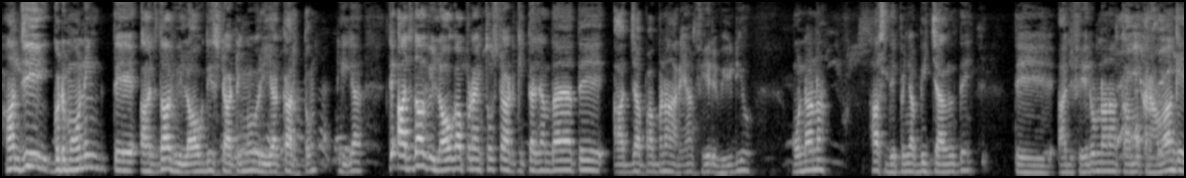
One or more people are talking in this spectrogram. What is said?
ਹਾਂਜੀ ਗੁੱਡ ਮਾਰਨਿੰਗ ਤੇ ਅੱਜ ਦਾ ਵਲੌਗ ਦੀ ਸਟਾਰਟਿੰਗ ਹੋ ਰਹੀ ਆ ਘਰ ਤੋਂ, ਠੀਕ ਆ? ਤੇ ਅੱਜ ਦਾ ਵਲੌਗ ਆਪਣਾ ਇੱਥੋਂ ਸਟਾਰਟ ਕੀਤਾ ਜਾਂਦਾ ਹੈ ਤੇ ਅੱਜ ਆਪਾਂ ਬਣਾ ਰਹੇ ਹਾਂ ਫਿਰ ਵੀਡੀਓ ਉਹਨਾਂ ਨਾਲ ਹੱਸਦੇ ਪੰਜਾਬੀ ਚੈਨਲ ਤੇ ਤੇ ਅੱਜ ਫਿਰ ਉਹਨਾਂ ਨਾਲ ਕੰਮ ਕਰਾਵਾਂਗੇ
